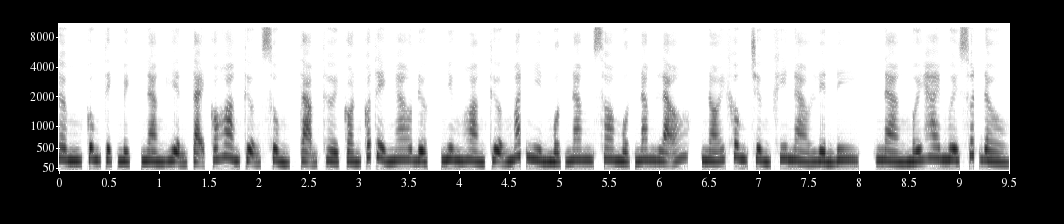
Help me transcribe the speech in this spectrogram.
Thâm cung tịch mịch nàng hiện tại có hoàng thượng sủng, tạm thời còn có thể ngao được, nhưng hoàng thượng mắt nhìn một năm so một năm lão, nói không chừng khi nào liền đi, nàng mới 20 xuất đầu,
